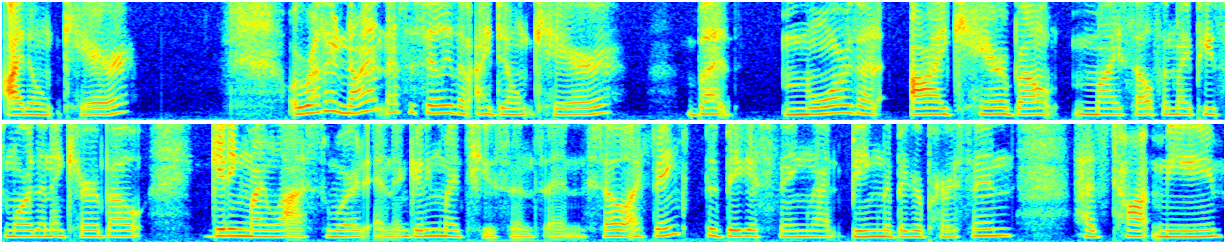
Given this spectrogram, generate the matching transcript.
I don't care. Or rather, not necessarily that I don't care, but more that I care about myself and my peace more than I care about getting my last word in and getting my two cents in. So I think the biggest thing that being the bigger person has taught me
